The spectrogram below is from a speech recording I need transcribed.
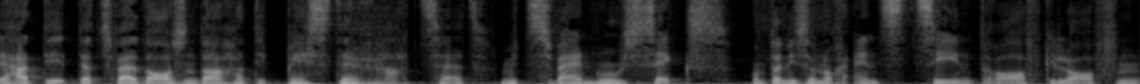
Der hat die, der 2000er hat die beste Radzeit mit 206 und dann ist er noch 1,10 draufgelaufen.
